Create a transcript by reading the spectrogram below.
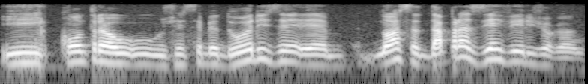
e contra os recebedores. É, é- nossa, dá prazer ver ele jogando.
